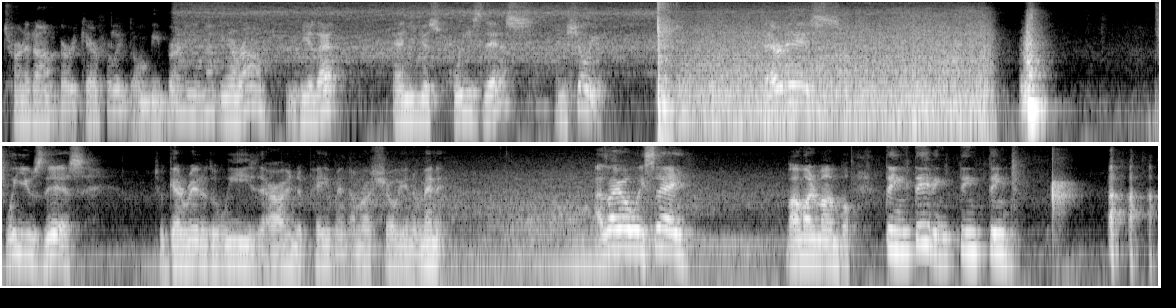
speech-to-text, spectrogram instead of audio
turn it on very carefully. Don't be burning nothing around. You hear that? And you just squeeze this. Let me show you. There it is. We use this to get rid of the weeds that are in the pavement. I'm going to show you in a minute. As I always say, vamos al mambo. Ting, ting, ting, ting.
